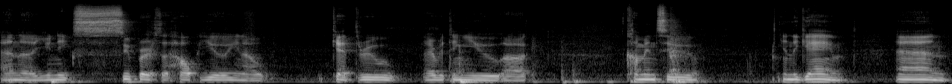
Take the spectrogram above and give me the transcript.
and a unique super to help you, you know, get through everything you uh, come into in the game. And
